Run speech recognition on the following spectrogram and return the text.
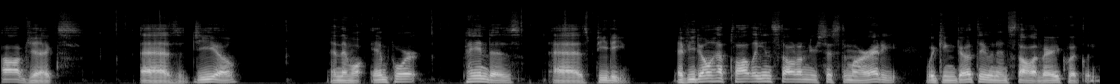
objects as geo and then we'll import pandas as pd. If you don't have Plotly installed on your system already, we can go through and install it very quickly.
